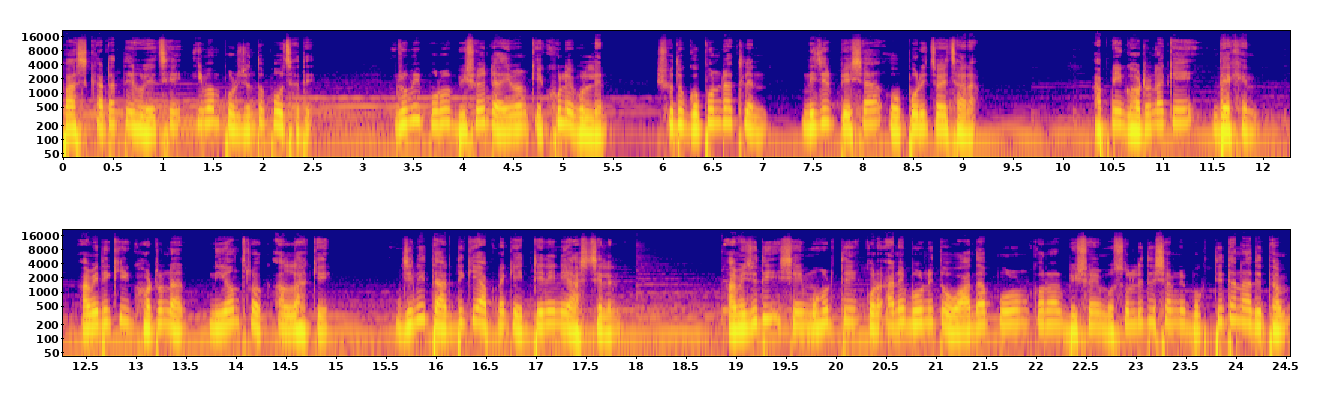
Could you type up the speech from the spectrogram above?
পাশ কাটাতে হয়েছে ইমাম পর্যন্ত পৌঁছাতে। রুমি পুরো বিষয়টা ইমামকে খুলে বললেন, শুধু গোপন রাখলেন নিজের পেশা ও পরিচয় ছাড়া। আপনি ঘটনাকে দেখেন, আমি দেখি ঘটনার নিয়ন্ত্রক আল্লাহকে, যিনি তার দিকে আপনাকে টেনে নিয়ে আসছিলেন। আমি যদি সেই মুহূর্তে কোরআনে বর্ণিত ওয়াদা পূরণ করার বিষয়ে মুসল্লিদের সামনে বক্তৃতা না দিতাম,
